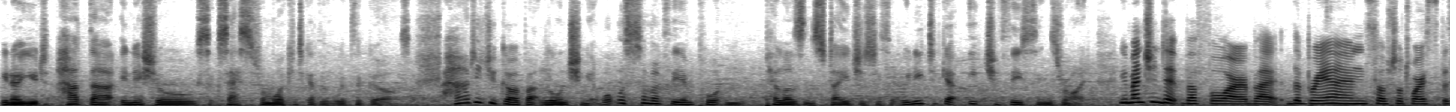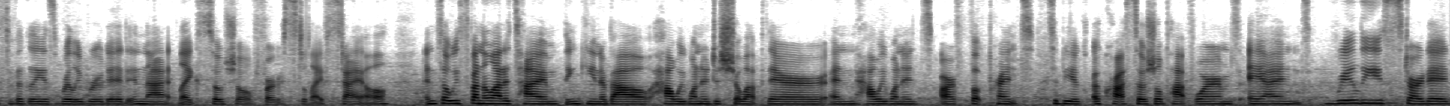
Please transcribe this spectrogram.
you know, you'd had that initial success from working together with the girls, how did you go about launching it? What were some of the important pillars and stages you thought we need to get each of these things right? You mentioned it before, but the brand Social Tourist specifically is really rooted in that like social first lifestyle. And so we spent a lot of time thinking about how we wanted to show up there and how we wanted our footprint to be ac- across social platforms and really started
